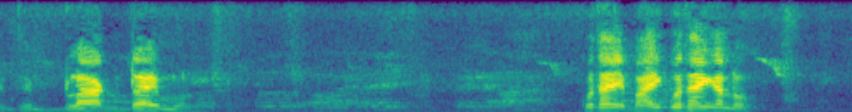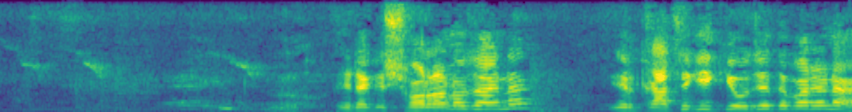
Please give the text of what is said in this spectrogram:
এই যে ব্ল্যাক ডায়মন্ড কোথায়? ভাই কোথায় গেল? এটাকে সরানো যায় না? এর কাছে কি কেউ যেতে পারে না?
